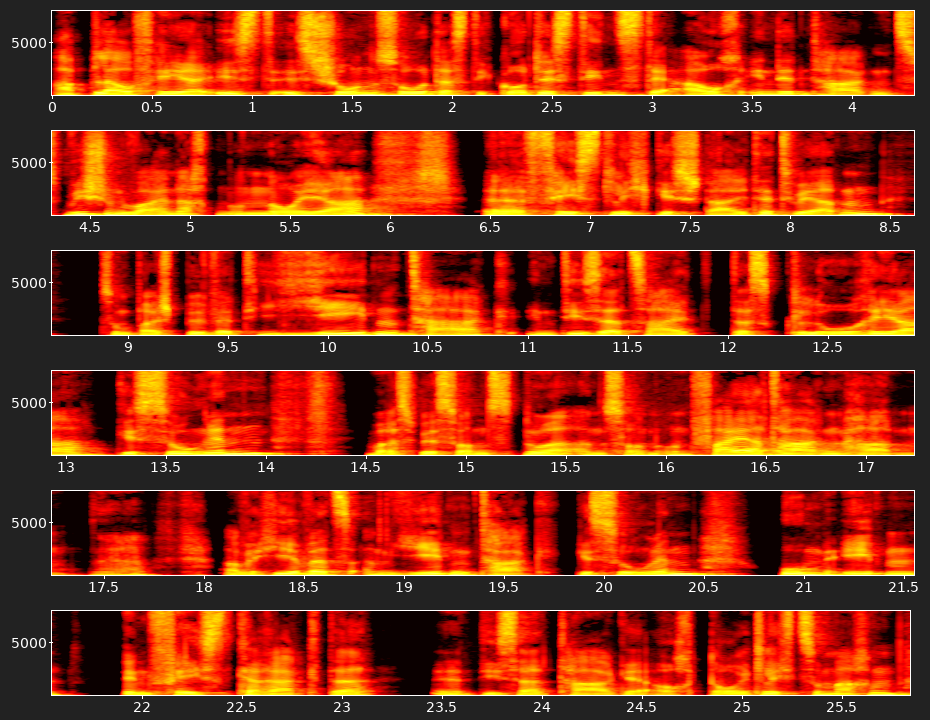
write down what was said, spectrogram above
Ablauf her ist es schon so, dass die Gottesdienste auch in den Tagen zwischen Weihnachten und Neujahr äh, festlich gestaltet werden. Zum Beispiel wird jeden Tag in dieser Zeit das Gloria gesungen, was wir sonst nur an Sonn- und Feiertagen haben. Ja. Aber hier wird es an jedem Tag gesungen, um eben den Festcharakter äh, dieser Tage auch deutlich zu machen.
